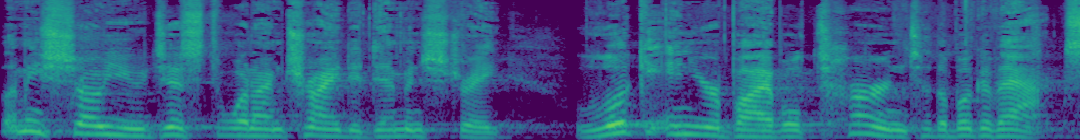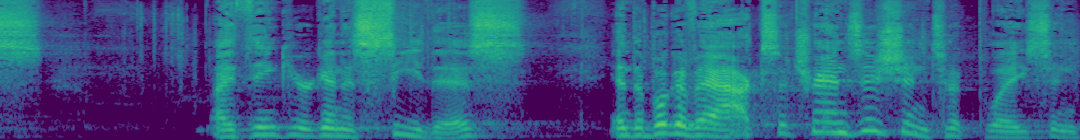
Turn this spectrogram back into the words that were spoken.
Let me show you just what I'm trying to demonstrate. Look in your Bible, turn to the book of Acts. I think you're going to see this. In the book of Acts, a transition took place, and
